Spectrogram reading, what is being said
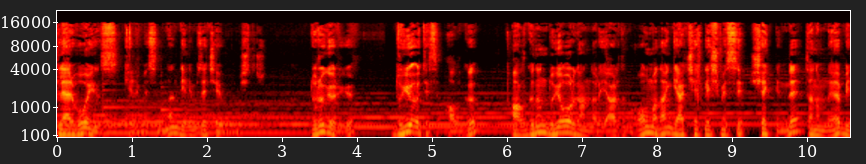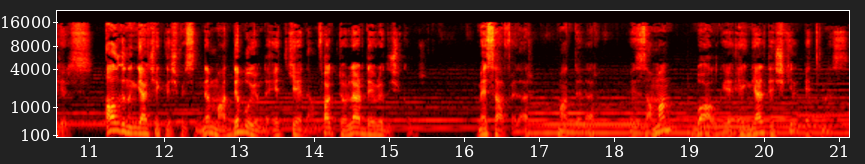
clairvoyance kelimesinden dilimize çevrilmiştir. Duru görüyü duyu ötesi algı, algının duyu organları yardımı olmadan gerçekleşmesi şeklinde tanımlayabiliriz. Algının gerçekleşmesinde madde boyunda etki eden faktörler devre dışı kalır. Mesafeler, maddeler ve zaman bu algıya engel teşkil etmez.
